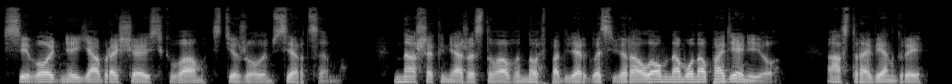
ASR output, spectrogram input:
«Сегодня я обращаюсь к вам с тяжелым сердцем. Наше княжество вновь подверглось вероломному нападению. Австро-венгры,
